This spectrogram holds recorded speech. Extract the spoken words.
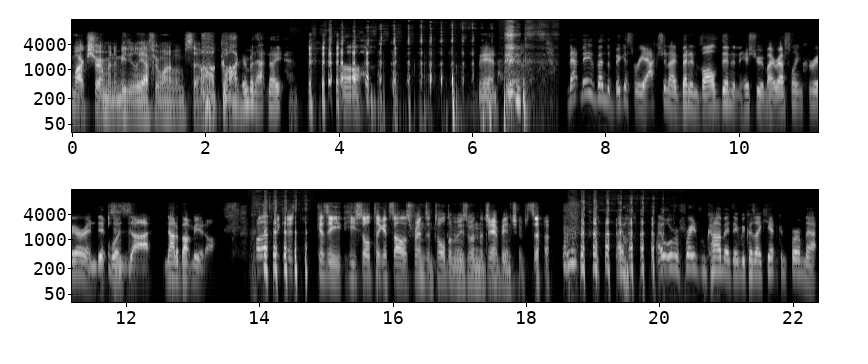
Mark Sherman immediately after one of them. So Oh God, remember that night? oh man, that may have been the biggest reaction I've been involved in in the history of my wrestling career, and it was uh, not about me at all. well, that's because because he he sold tickets to all his friends and told them he was winning the championship. So I will refrain from commenting because I can't confirm that.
